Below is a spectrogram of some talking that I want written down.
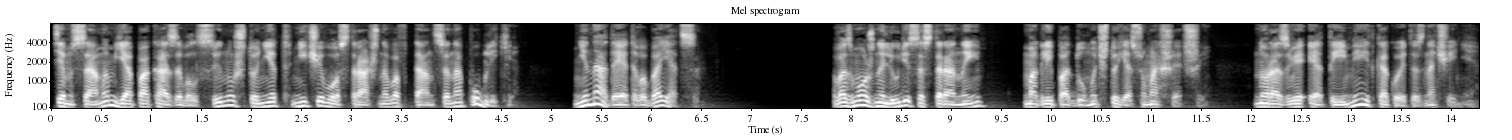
Тем самым я показывал сыну, что нет ничего страшного в танце на публике. Не надо этого бояться. Возможно, люди со стороны могли подумать, что я сумасшедший. Но разве это имеет какое-то значение?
